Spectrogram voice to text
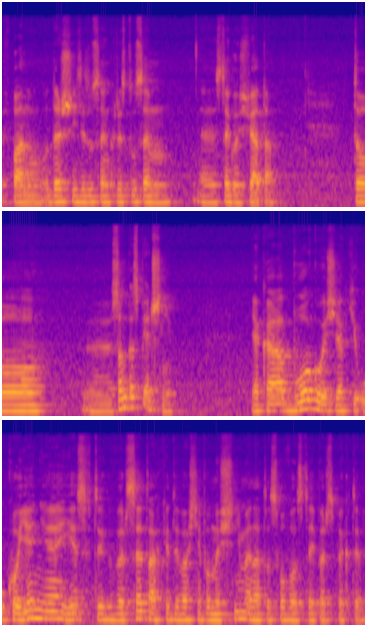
w Panu, odeszli z Jezusem Chrystusem e, z tego świata, to e, są bezpieczni. Jaka błogość, jakie ukojenie jest w tych wersetach, kiedy właśnie pomyślimy na to słowo z tej perspektywy.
